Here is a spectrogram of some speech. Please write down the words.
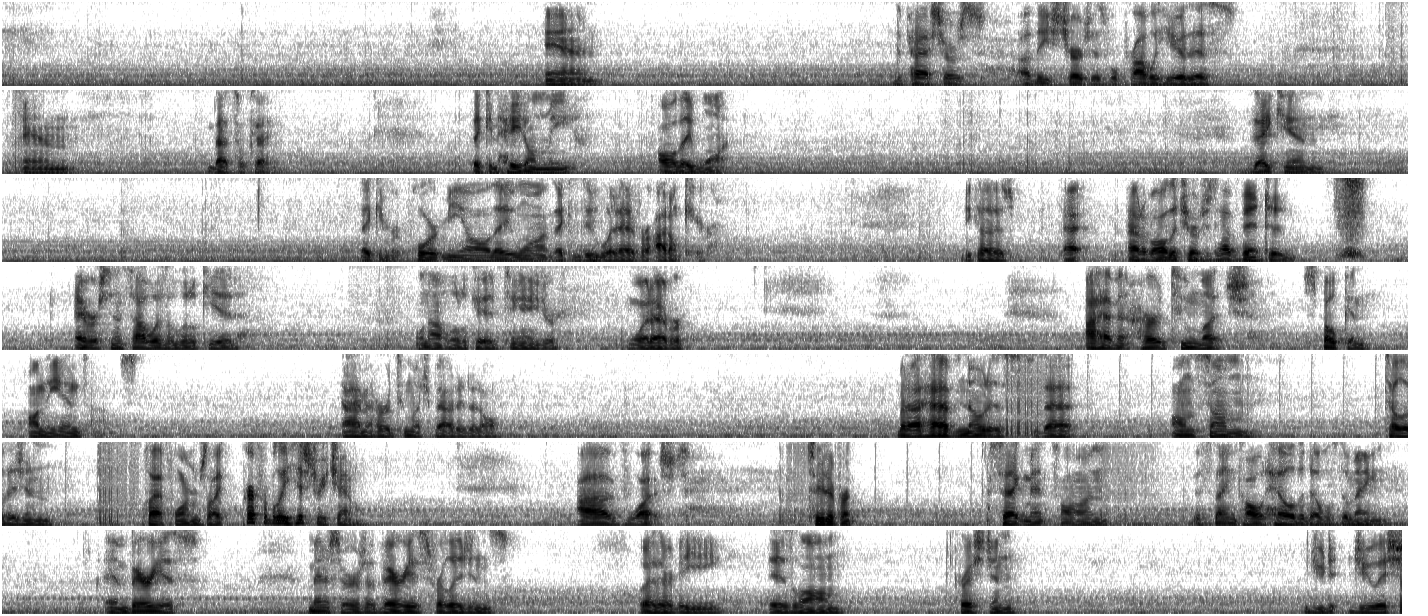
And the pastors of these churches will probably hear this, and that's okay. They can hate on me all they want. They can they can report me all they want. They can do whatever. I don't care. Because at, out of all the churches I've been to ever since I was a little kid, well, not little kid, teenager, whatever. I haven't heard too much spoken on the end times. I haven't heard too much about it at all. But I have noticed that on some television platforms, like preferably History Channel, I've watched two different segments on this thing called Hell the Devil's Domain. And various ministers of various religions, whether it be Islam, Christian, Jude- Jewish,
